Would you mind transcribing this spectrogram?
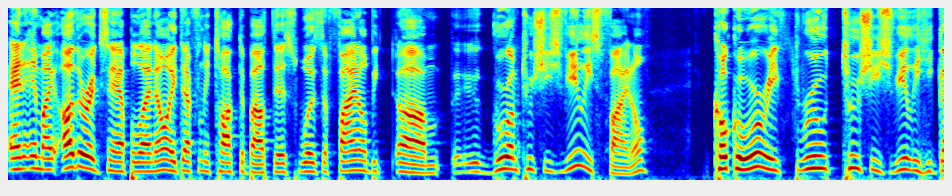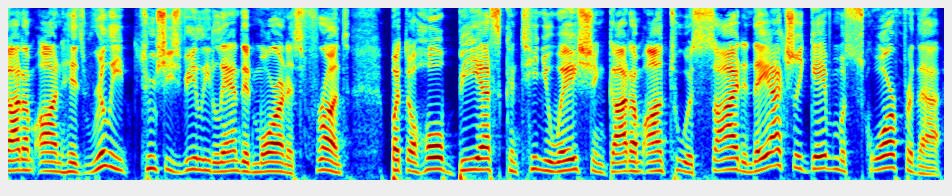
And in my other example, I know I definitely talked about this, was the final, um, Guram Tushishvili's final. Kokauri threw Tushishvili. He got him on his. Really, Tushishvili landed more on his front, but the whole BS continuation got him onto his side, and they actually gave him a score for that.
